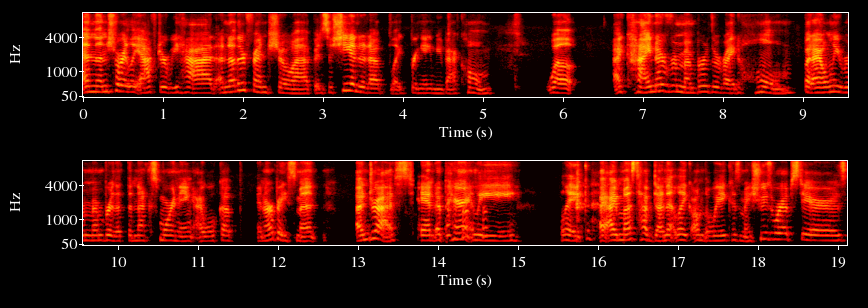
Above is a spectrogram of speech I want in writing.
And then shortly after, we had another friend show up. And so she ended up like bringing me back home. Well, I kind of remember the ride home, but I only remember that the next morning I woke up in our basement undressed. And apparently, like, I, I must have done it like on the way because my shoes were upstairs.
